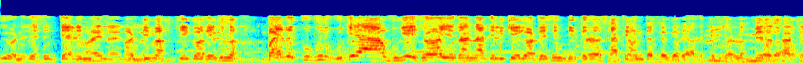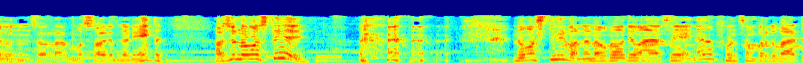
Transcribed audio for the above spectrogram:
कि भने ट्यालेन्ट दिमाग के गरेको ल। बाहिर कुकुर भुग्या भुगेछ। यो नातिले के गर्दैछ नि? भित्र साथी अन्तर गरेर मेरो साथी हुनुहुन्छ होला। म स्वागत गरेँ है त। हजुर नमस्ते। नमस्ते भन्न नपाउँदै उहाँ चाहिँ होइन फोन सम्पर्कबाट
